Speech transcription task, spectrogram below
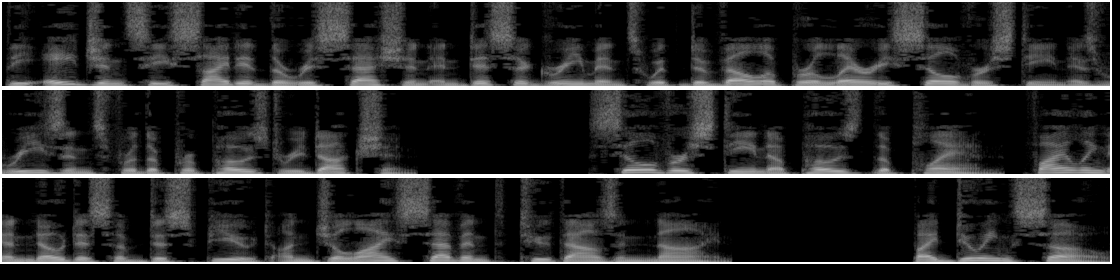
The agency cited the recession and disagreements with developer Larry Silverstein as reasons for the proposed reduction. Silverstein opposed the plan, filing a notice of dispute on July 7, 2009. By doing so,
